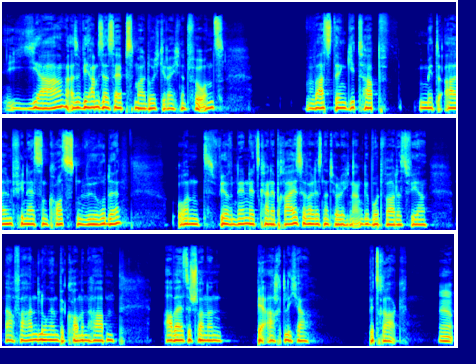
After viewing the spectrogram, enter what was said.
ja, also wir haben es ja selbst mal durchgerechnet für uns, was denn GitHub mit allen Finessen kosten würde. Und wir nennen jetzt keine Preise, weil das natürlich ein Angebot war, das wir nach Verhandlungen bekommen haben. Aber es ist schon ein beachtlicher Betrag Ja.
